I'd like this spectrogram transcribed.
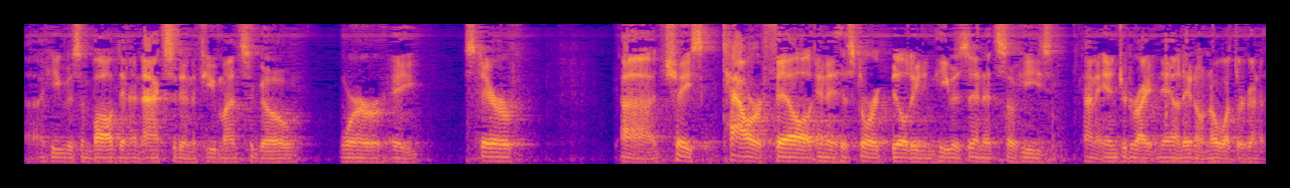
Uh, he was involved in an accident a few months ago where a stair uh, Chase Tower fell in a historic building, and he was in it, so he's kind of injured right now. They don't know what they're going to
